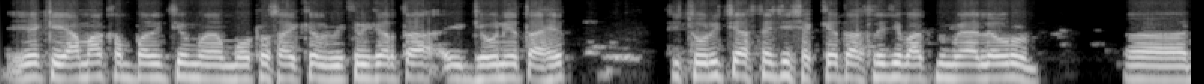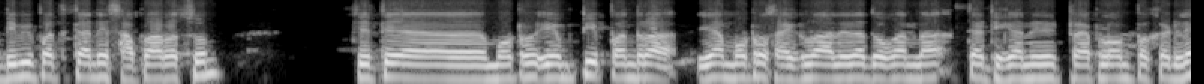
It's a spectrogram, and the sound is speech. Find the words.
एक यामा कंपनीची मोटरसायकल विक्री करता घेऊन येत आहेत. ती चोरीची असण्याची शक्यता असल्याची बातमी मिळाल्यावरून डीबी पथकाने सापळा रचून तिथे मोटर एम टी पंधरा या मोटरसायकल आलेल्या दोघांना त्या ठिकाणी ट्रॅप लावून पकडले.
